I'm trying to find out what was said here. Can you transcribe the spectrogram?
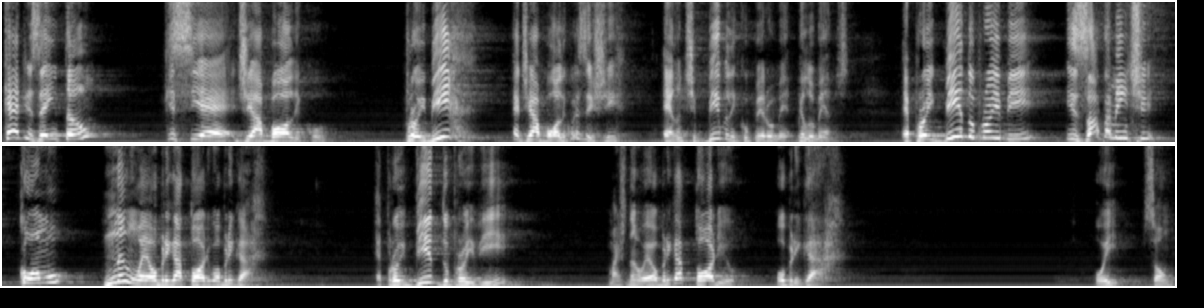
Quer dizer então que se é diabólico proibir, é diabólico exigir. É antibíblico, pelo menos. É proibido proibir exatamente como não é obrigatório obrigar. É proibido proibir, mas não é obrigatório obrigar. Oi? Som?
